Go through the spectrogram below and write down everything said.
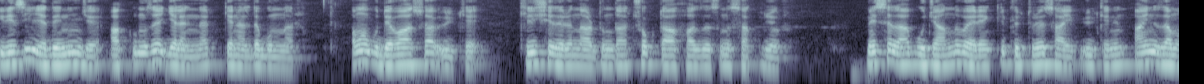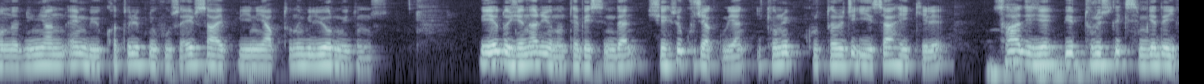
Brezilya denince aklımıza gelenler genelde bunlar. Ama bu devasa ülke klişelerin ardında çok daha fazlasını saklıyor. Mesela bu canlı ve renkli kültüre sahip ülkenin aynı zamanda dünyanın en büyük Katolik nüfusa ev sahipliğini yaptığını biliyor muydunuz? Rio de Janeiro'nun tepesinden şehri kucaklayan ikonik kurtarıcı İsa heykeli sadece bir turistlik simge değil,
